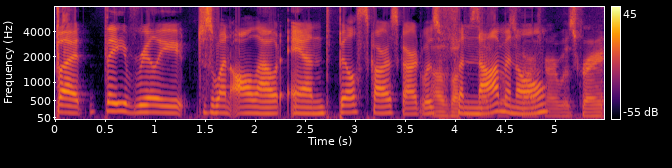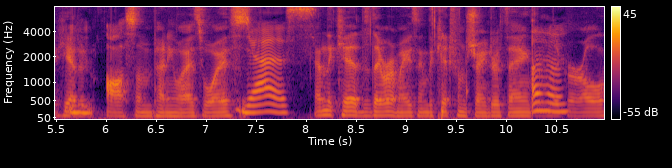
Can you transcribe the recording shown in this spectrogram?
but they really just went all out. And Bill Skarsgård was, was say, Bill phenomenal. Skarsgård was great. He had an awesome Pennywise voice. Yes. And the kids, they were amazing. The kid from Stranger Things Uh-huh. and the girl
